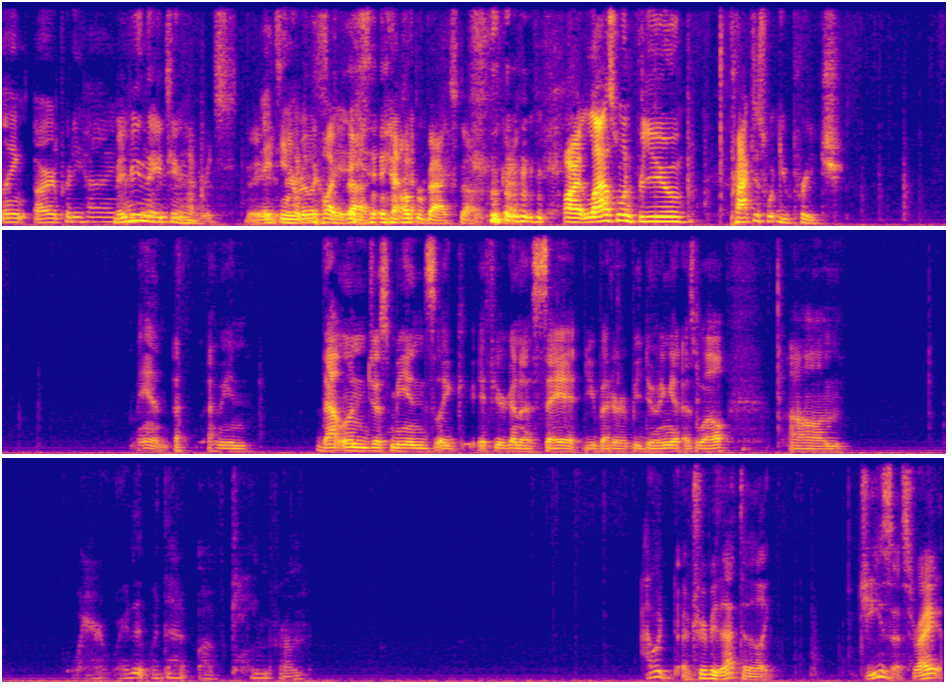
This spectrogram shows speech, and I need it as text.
like are pretty high. Maybe in the 1800s. They, they really 1800s, like that Yeah. upper back stuff. Okay. All right, last one for you. Practice what you preach. Man, I- mean, that one just means like if you're gonna say it, you better be doing it as well. Um, where where did where that have came from? I would attribute that to like Jesus, right?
